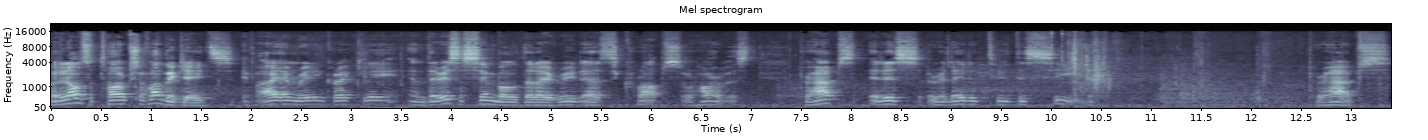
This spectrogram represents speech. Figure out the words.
but it also talks of other gates, if I am reading correctly, and there is a symbol that I read as crops or harvest. Perhaps it is related to this seed. Perhaps.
